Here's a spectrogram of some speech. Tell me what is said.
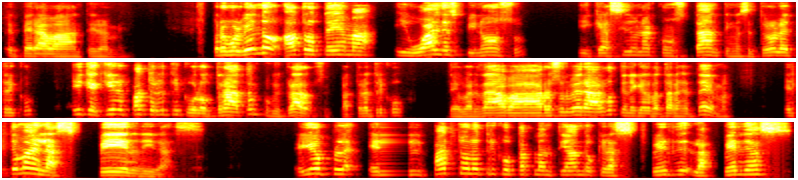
esperaba anteriormente. Pero volviendo a otro tema igual de espinoso, y que ha sido una constante en el sector eléctrico y que aquí en el pacto eléctrico lo tratan, porque claro, si el pacto eléctrico de verdad va a resolver algo, tiene que tratar ese tema. El tema de las pérdidas. El pacto eléctrico está planteando que las pérdidas,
